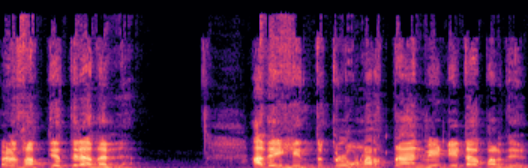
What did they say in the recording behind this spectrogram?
പക്ഷെ സത്യത്തിൽ അതല്ല. അത് ഹിന്ദുക്കൾ ഉണർത്താൻ വേണ്ടിയിട്ടാണ് പറഞ്ഞത്.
